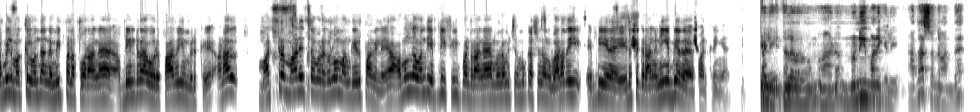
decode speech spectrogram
தமிழ் மக்கள் வந்து அங்க மீட் பண்ண போறாங்க அப்படின்ற ஒரு பார்வையும் இருக்கு. ஆனால் மற்ற மாநிலத்தவர்களும் அங்க இருப்பாங்க இல்லையா? அவங்க வந்து எப்படி ஃபீல் பண்றாங்க? முதலமைச்சர் மு க ஸ்டாலின் அவங்க வரதை எப்படி எடுத்துக்கிறாங்க? நீங்க எப்படி அதை பார்க்கறீங்க? கேள்வி நல்ல நுண்ணியமான கேள்வி. நான் தான் சொன்ன வந்தேன்.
